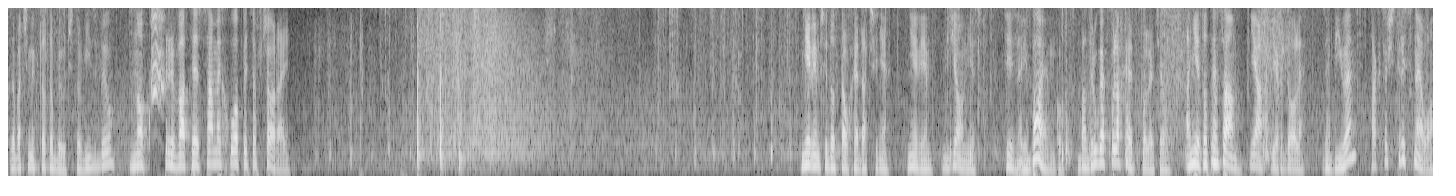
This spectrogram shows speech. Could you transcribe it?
Zobaczymy, kto to był. Czy to widz był? No kurwa, te same chłopy, co wczoraj. Nie wiem, czy dostał heada, czy nie. Nie wiem, gdzie on jest. Ty, zajebałem go. Chyba druga kula head poleciał. A nie, to ten sam. Ja pierdolę. Zabiłem? Tak coś trysnęło.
